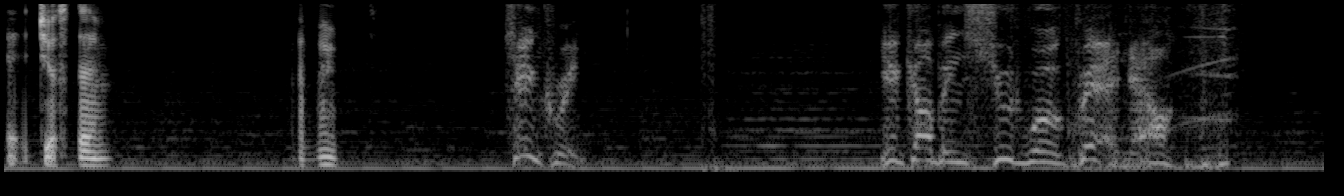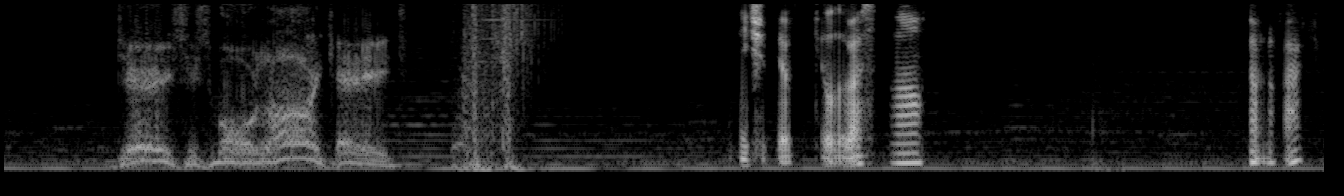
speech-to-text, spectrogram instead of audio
It just um a moment. Tinkering. Your goblins should work better now. This is more like it. He should be able to kill the rest of them off. Not enough action.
